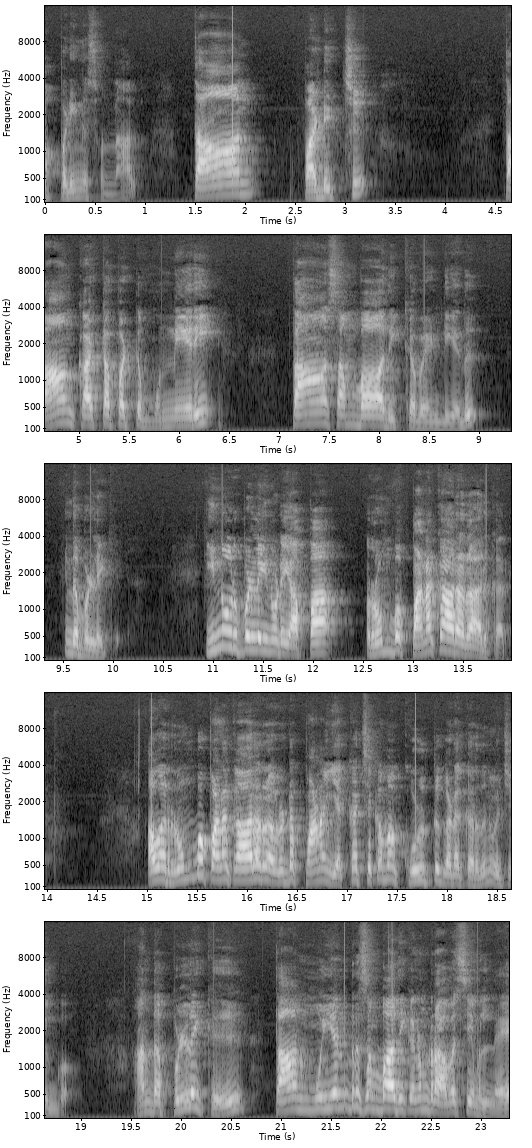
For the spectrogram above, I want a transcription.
அப்படின்னு சொன்னால் தான் படிச்சு தான் கஷ்டப்பட்டு முன்னேறி தான் சம்பாதிக்க வேண்டியது இந்த பிள்ளைக்கு. இன்னொரு பிள்ளையினுடைய அப்பா ரொம்ப பணக்காரராக இருக்கார். அவர் ரொம்ப பணக்காரர் அவர்கிட்ட பணம் எக்கச்சக்கமாக கொழுத்து கிடக்கிறதுன்னு வச்சுக்கோ. அந்த பிள்ளைக்கு தான் முயன்று சம்பாதிக்கணும்ன்ற அவசியம் இல்லை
